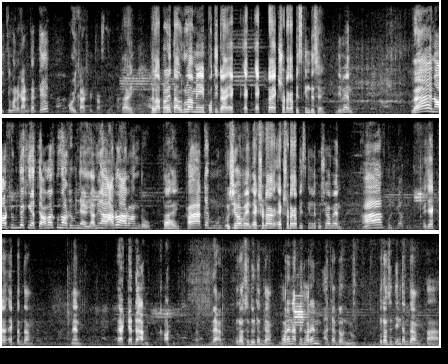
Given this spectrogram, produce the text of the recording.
ইস্তিমারে গাড়ি যাচ্ছে ওই খাসি আসলে। তাই? তাহলে আপনার এই তালগুলো আমি প্রতিটা এক এক একটা একশো টাকা পিস কিনতে চাই। দিবেন? না অসুবিধা কি আছে? আমার কোনো অসুবিধা নেই। আমি আরও আরও আনন্দ তাই? হ্যাঁ মন খুশি হবেন? একশো টাকা একশো টাকা পিস কিনলে খুশি হবেন? হ্যাঁ খুশি আছি। এই যে একটা একটার দাম। নেন। একটা দাম। দাম। এটা হচ্ছে দুইটার দাম। ধরেন আপনি ধরেন। আচ্ছা ধন্য। এটা হচ্ছে তিনটার দাম। হ্যাঁ।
